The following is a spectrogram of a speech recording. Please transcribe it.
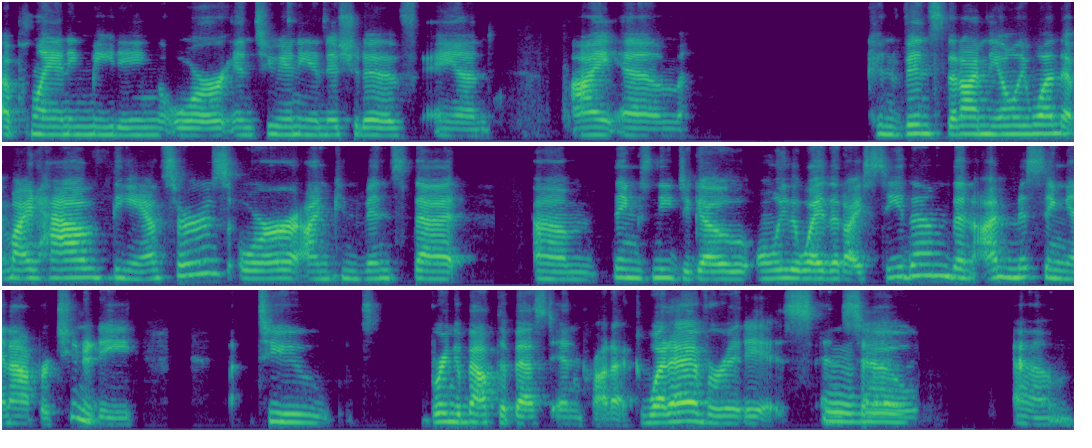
a planning meeting or into any initiative and I am convinced that I'm the only one that might have the answers, or I'm convinced that um, things need to go only the way that I see them, then I'm missing an opportunity to bring about the best end product, whatever it is. And mm-hmm. so, um,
